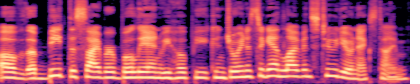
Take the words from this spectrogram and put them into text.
of the Beat the Cyberbully, and we hope you can join us again live in studio next time.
